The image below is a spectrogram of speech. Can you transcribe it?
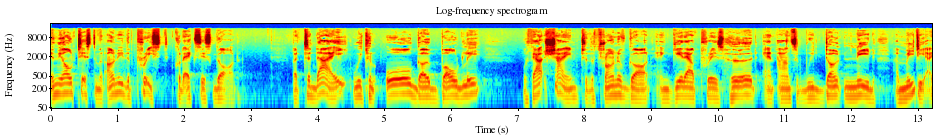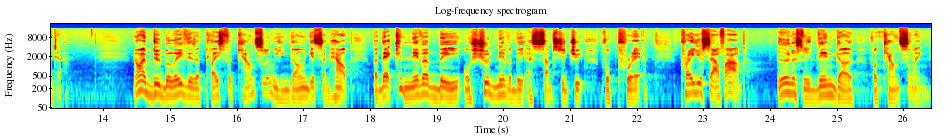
In the Old Testament, only the priest could access God. But today, we can all go boldly, without shame, to the throne of God and get our prayers heard and answered. We don't need a mediator. Now, I do believe there's a place for counseling. We can go and get some help, but that can never be or should never be a substitute for prayer. Pray yourself up earnestly, then go for counseling.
